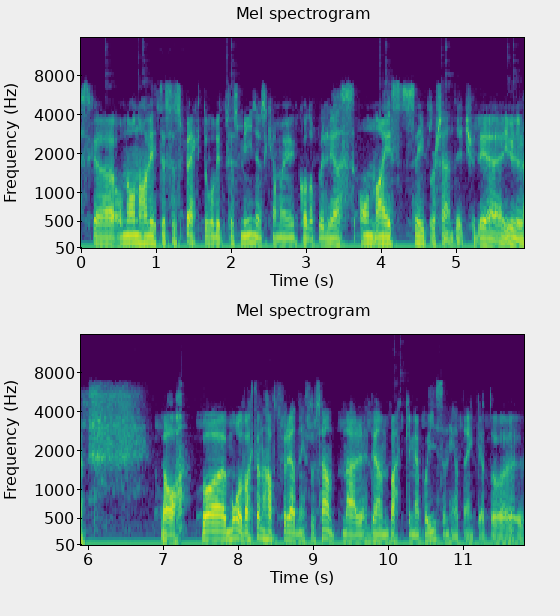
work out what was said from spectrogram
ska, om någon har lite suspekt dåligt plus minus kan man ju kolla på deras on ice save percentage. För det är ju ja, vad målvakten haft för räddningsprocent när den backen är på isen helt enkelt. Och, eh,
